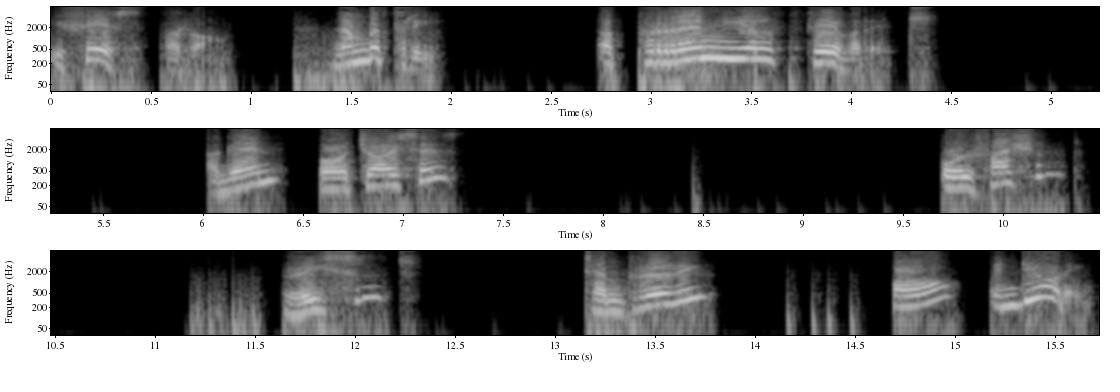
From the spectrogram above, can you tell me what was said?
efface a wrong. Number three. A perennial favorite. Again, four choices. Old-fashioned. Recent. Temporary or oh, enduring,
